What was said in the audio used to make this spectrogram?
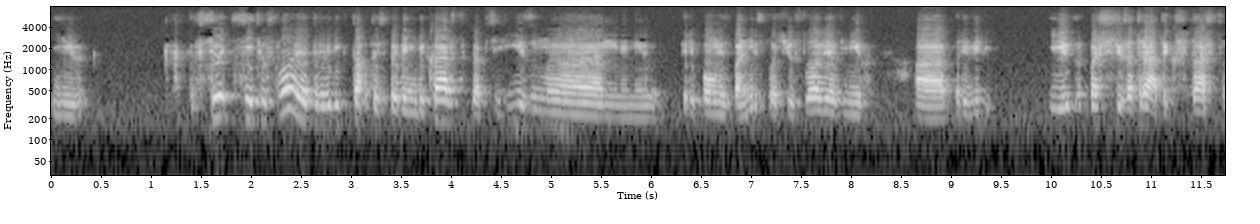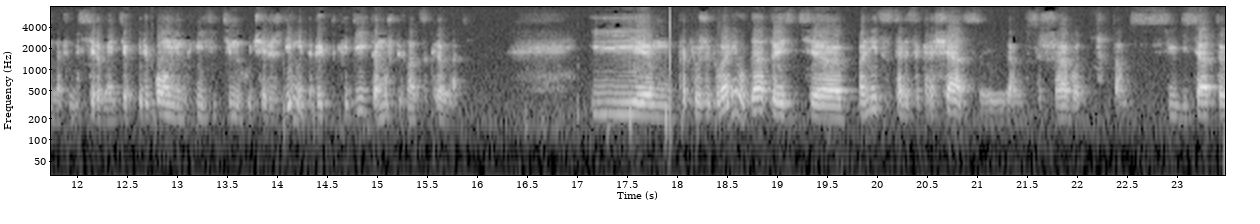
И все, все эти условия привели к тому, то есть появление лекарств, активизм, э, переполненность больниц, плохие условия в них, а, привели и большие затраты государства на финансирование этих переполненных неэффективных учреждений привели к идее тому, что их надо закрывать. И, как я уже говорил, да, то есть э, больницы стали сокращаться. И, там, в США вот там с 70-х,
